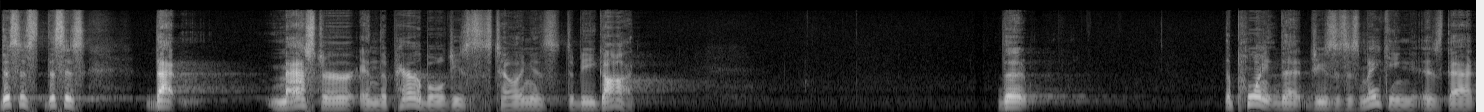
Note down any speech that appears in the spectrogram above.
This is, this is that master in the parable Jesus is telling is to be God. The, the point that Jesus is making is that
